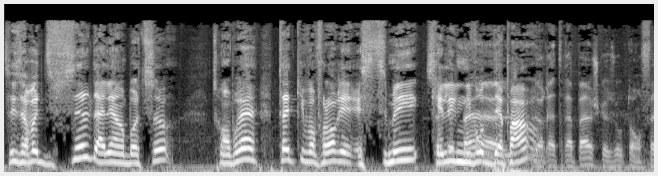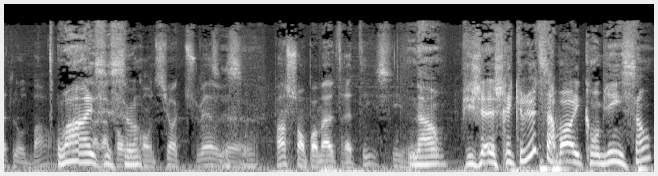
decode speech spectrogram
Tu sais, ça va être difficile d'aller en bas de ça. Tu comprends? Peut-être qu'il va falloir estimer quel est le niveau de départ. Le rattrapage que les autres ont fait l'autre bord. Ouais, c'est ça. aux conditions actuelles. Euh, je pense qu'ils sont pas mal traités ici. Non. Puis je, serais curieux de savoir combien ils sont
